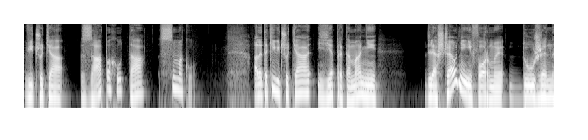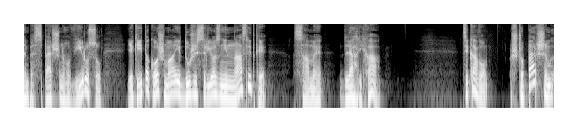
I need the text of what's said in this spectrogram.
відчуття запаху та смаку. Але такі відчуття є притаманні для ще однієї форми дуже небезпечного вірусу, який також має дуже серйозні наслідки саме для гріха. Цікаво, що першим,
